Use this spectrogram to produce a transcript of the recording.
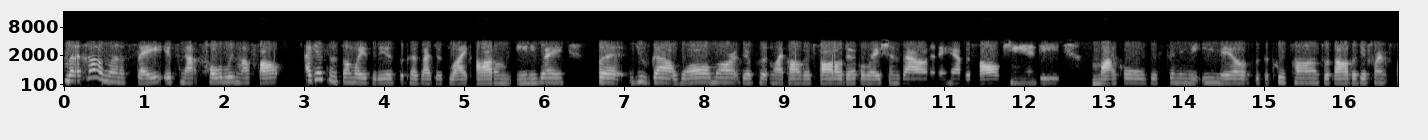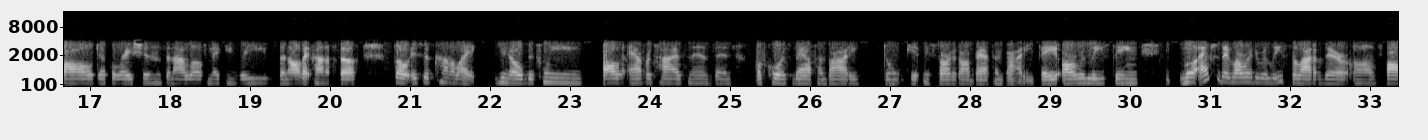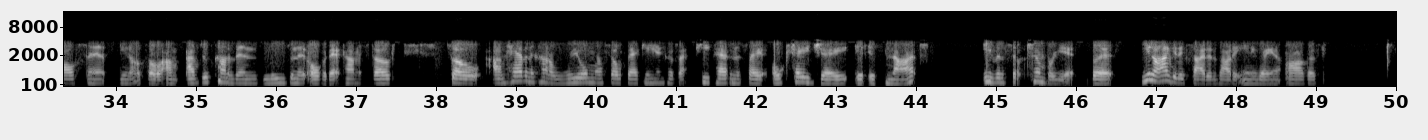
But I kind of want to say it's not totally my fault. I guess in some ways it is because I just like autumn anyway. But you've got Walmart, they're putting like all their fall decorations out and they have the fall candy. Michaels is sending me emails with the coupons with all the different fall decorations, and I love making wreaths and all that kind of stuff. So it's just kind of like, you know, between all the advertisements and, of course, Bath and Body. Don't get me started on Bath and Body. They are releasing, well, actually, they've already released a lot of their um fall scents, you know. So I'm I've just kind of been losing it over that kind of stuff. So I'm having to kind of reel myself back in because I keep having to say, okay, Jay, it is not even September yet. But, you know, I get excited about it anyway in August.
